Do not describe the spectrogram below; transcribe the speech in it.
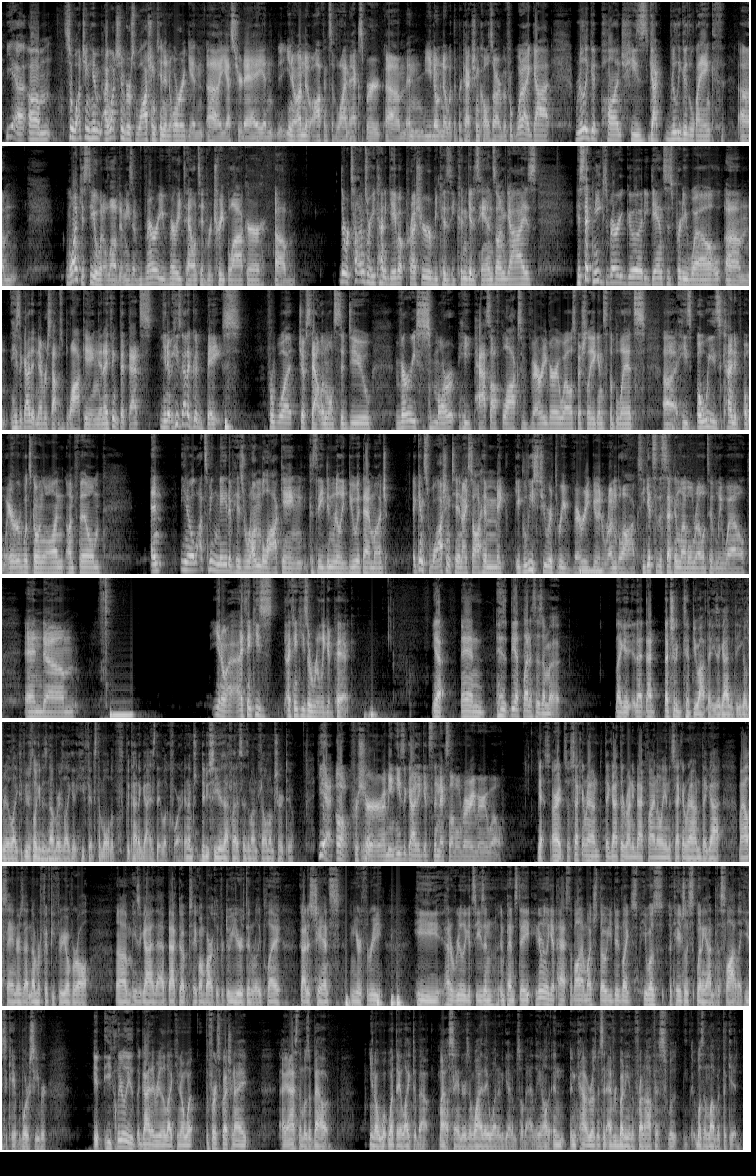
Yeah. Um, so watching him, I watched him versus Washington and Oregon uh, yesterday, and you know I'm no offensive line expert, um, and you don't know what the protection calls are, but from what I got, really good punch. He's got really good length. Um, Juan Castillo would have loved him. He's a very, very talented retreat blocker. Um, there were times where he kind of gave up pressure because he couldn't get his hands on guys his technique's very good. He dances pretty well. Um, he's a guy that never stops blocking, and I think that that's you know he's got a good base for what Jeff Stoutland wants to do. Very smart. He pass off blocks very very well, especially against the blitz. Uh, he's always kind of aware of what's going on on film, and you know a lot's being made of his run blocking because he didn't really do it that much against Washington, I saw him make at least two or three very good run blocks. He gets to the second level relatively well, and um, you know, I, I think he's I think he's a really good pick. Yeah, and his the athleticism, uh, like that that that should have tipped you off that he's a guy that the Eagles really liked. If you just look at his numbers, like he fits the mold of the kind of guys they look for. And I'm, did you see his athleticism on film? I'm sure too. Yeah, oh for sure. I mean, he's a guy that gets the next level very very well. Yes. All right. So second round, they got their running back finally. In the second round, they got Miles Sanders at number 53 overall. Um, he's a guy that backed up Saquon Barkley for two years, didn't really play, got his chance in year three. He had a really good season in Penn State. He didn't really get past the ball that much, though. He did like he was occasionally splitting out into the slot. Like he's a capable receiver. It, he clearly is the guy they really like. You know what? The first question I I asked them was about you know what, what they liked about Miles Sanders and why they wanted to get him so badly, and all. And and Howie Roseman said everybody in the front office was was in love with the kid.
